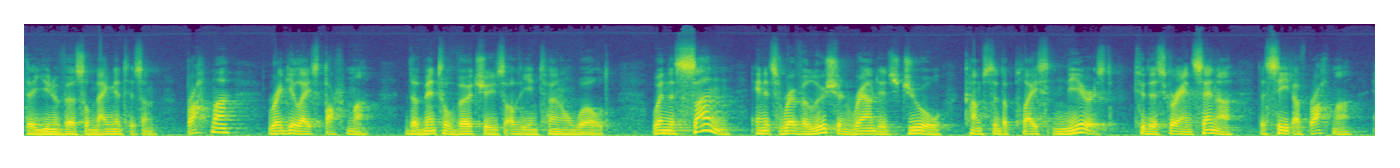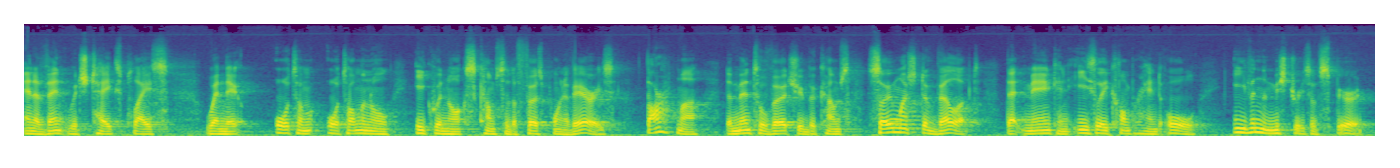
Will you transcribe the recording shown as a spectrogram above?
the universal magnetism. Brahma regulates Dharma, the mental virtues of the internal world. When the sun in its revolution round its dual comes to the place nearest to this grand center, the seat of Brahma, an event which takes place when the autumn, autumnal equinox comes to the first point of Aries, Dharma, the mental virtue, becomes so much developed that man can easily comprehend all, even the mysteries of spirit.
